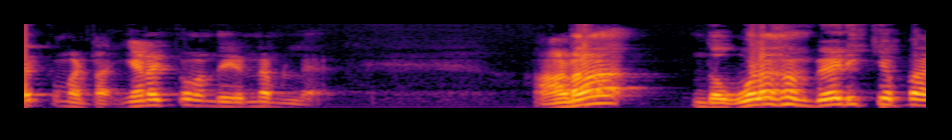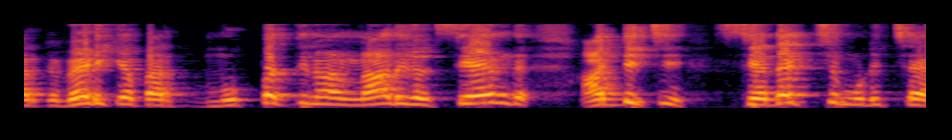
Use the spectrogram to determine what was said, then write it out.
ஏற்க மாட்டான். எனக்கும் அந்த எண்ணம் இல்லை. ஆனா இந்த உலகம் வேடிக்கை பார்க்க வேடிக்கை பார்க்க முப்பத்தி நாலு நாடுகள் சேர்ந்து அடிச்சு சிதைச்சு முடிச்ச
